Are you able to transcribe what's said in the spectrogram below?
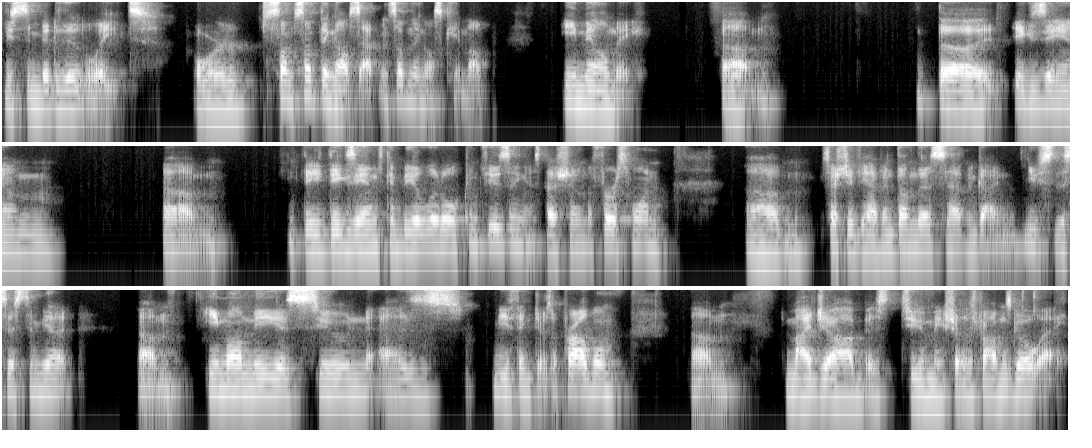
you submitted it late, or some something else happened, something else came up, email me. Um, the exam, um, the, the exams can be a little confusing, especially on the first one, um, especially if you haven't done this, haven't gotten used to the system yet. Um, email me as soon as you think there's a problem. Um, my job is to make sure those problems go away.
